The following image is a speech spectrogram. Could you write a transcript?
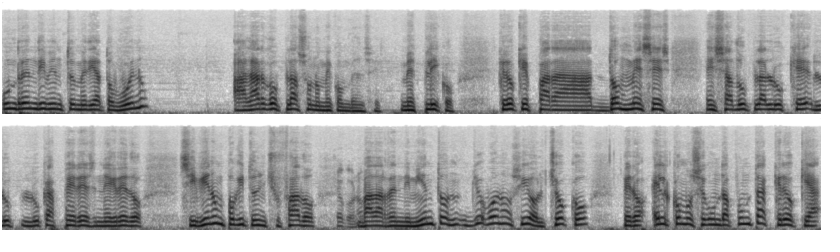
un rendimiento inmediato bueno. A largo plazo no me convence. Me explico. Creo que para dos meses esa dupla Luque- Lu- Lucas Pérez Negredo, si viene un poquito enchufado, va a dar rendimiento. Yo, bueno, sí, o el Choco, pero él como segunda punta creo que a,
